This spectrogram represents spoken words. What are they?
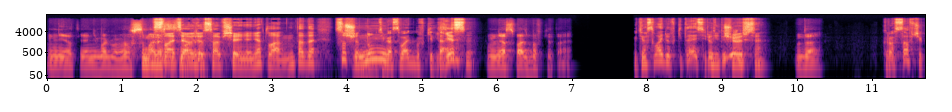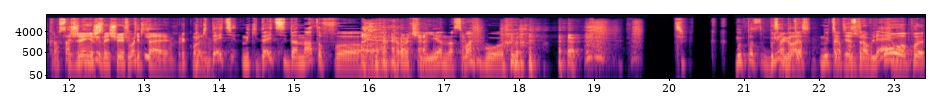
Нет, я не могу в самолете Слать смотреть. аудиосообщение, нет? Ладно, ну тогда... Слушай, нет. ну... У тебя свадьба в Китае? Если... У меня свадьба в Китае. У тебя свадьба в Китае? Серьезно, Ничего себе. Да. Красавчик, красавчик. Ты женишься Блин, еще и чуваки, в Китае. Прикольно. Накидайте, накидайте донатов, э, короче, Илье на свадьбу. Мы, блин, Согласен. мы тебя, мы тебя поздравляем. О,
